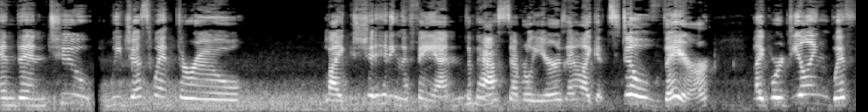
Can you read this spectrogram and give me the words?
and then two, we just went through like shit hitting the fan the past several years, and like it's still there. Like we're dealing with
